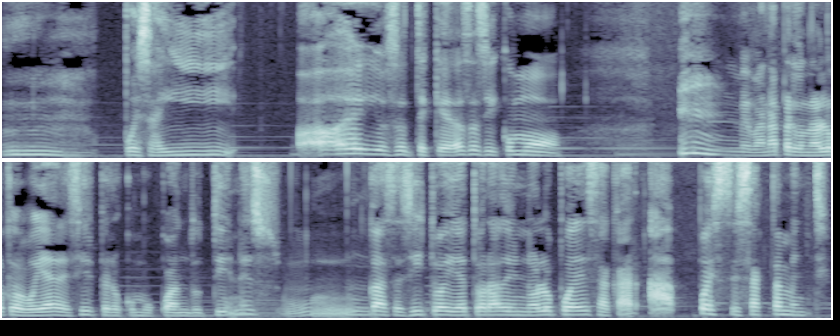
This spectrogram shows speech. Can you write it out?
mm, pues ahí ay, o sea, te quedas así como, me van a perdonar lo que voy a decir, pero como cuando tienes un gasecito ahí atorado y no lo puedes sacar, ah, pues exactamente,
